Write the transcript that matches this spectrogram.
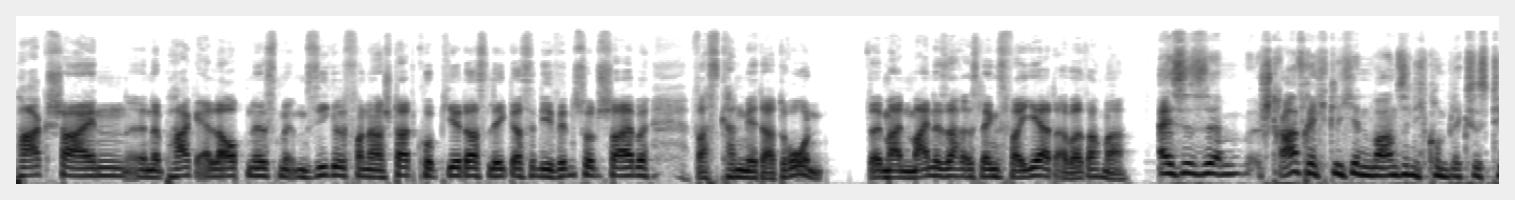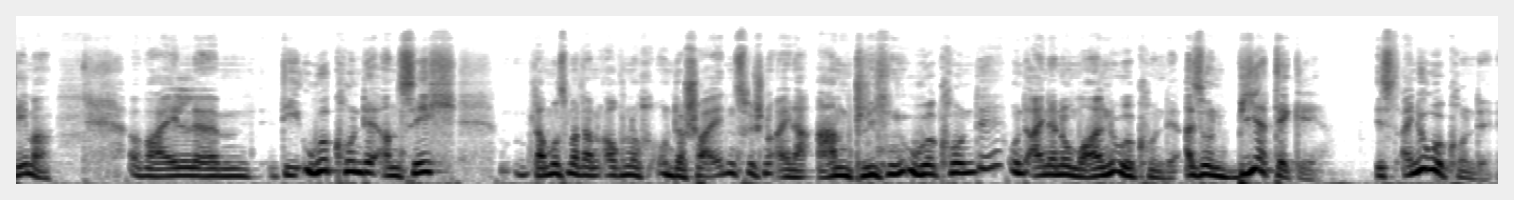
Parkschein, eine Parkerlaubnis mit einem Siegel von der Stadt, kopiere das, leg das in die Windschutzscheibe, was kann mir da drohen? Ich meine, meine Sache ist längst verjährt, aber sag mal. Es ist ähm, strafrechtlich ein wahnsinnig komplexes Thema, weil ähm, die Urkunde an sich, da muss man dann auch noch unterscheiden zwischen einer amtlichen Urkunde und einer normalen Urkunde. Also ein Bierdeckel ist eine Urkunde.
